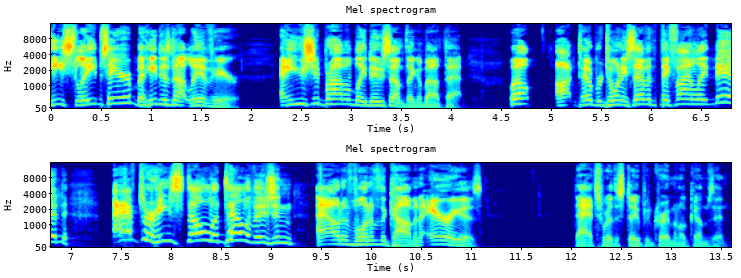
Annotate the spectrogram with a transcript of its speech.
he sleeps here, but he does not live here. And you should probably do something about that. Well, October 27th, they finally did after he stole a television out of one of the common areas. That's where the stupid criminal comes in.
